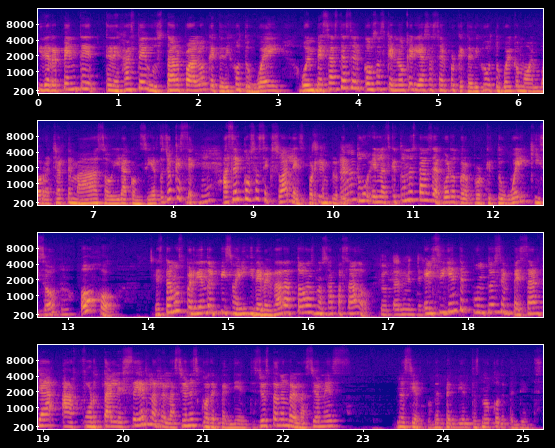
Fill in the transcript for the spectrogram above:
y de repente te dejaste de gustar por algo que te dijo tu güey, o empezaste a hacer cosas que no querías hacer porque te dijo tu güey como emborracharte más o ir a conciertos, yo qué sé, hacer cosas sexuales, por Sí. ejemplo, que Ah. tú, en las que tú no estabas de acuerdo, pero porque tu güey quiso, ojo, estamos perdiendo el piso ahí y de verdad a todas nos ha pasado. Totalmente. El siguiente punto es empezar ya a fortalecer las relaciones codependientes. Yo he estado en relaciones, no es cierto, dependientes, no codependientes,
